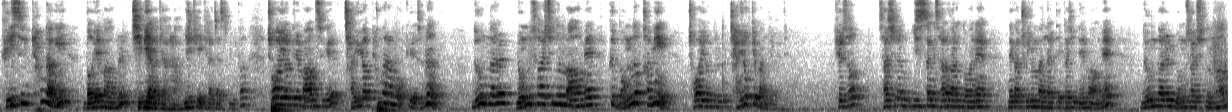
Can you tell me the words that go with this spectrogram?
그리스의 평강이 너의 마음을 지배하게 하라 이렇게 얘기를 하지 않습니까? 저와 여러분들의 마음속에 자유와 평안함을 얻기 위해서는 누군가를 용서할 수 있는 마음의 그 넉넉함이 저와 여러분들을 자유롭게 만들어야 돼요. 그래서 사실은 이 세상에 살아가는 동안에 내가 주님 만날 때까지 내 마음에 누군가를 용서할 수 있는 마음,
